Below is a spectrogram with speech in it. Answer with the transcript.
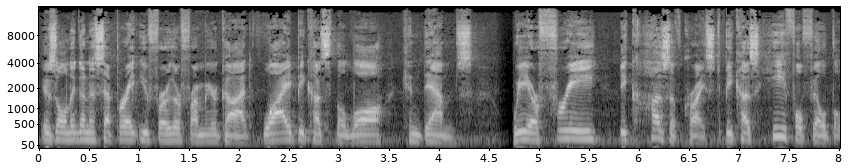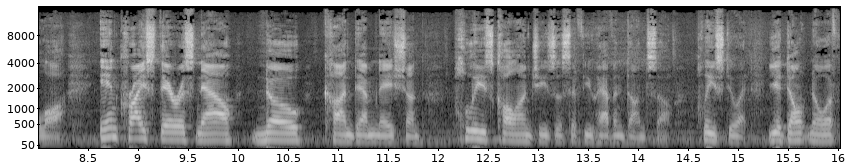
is only going to separate you further from your God. Why? Because the law condemns. We are free because of Christ, because He fulfilled the law. In Christ, there is now no condemnation. Please call on Jesus if you haven't done so. Please do it. You don't know if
